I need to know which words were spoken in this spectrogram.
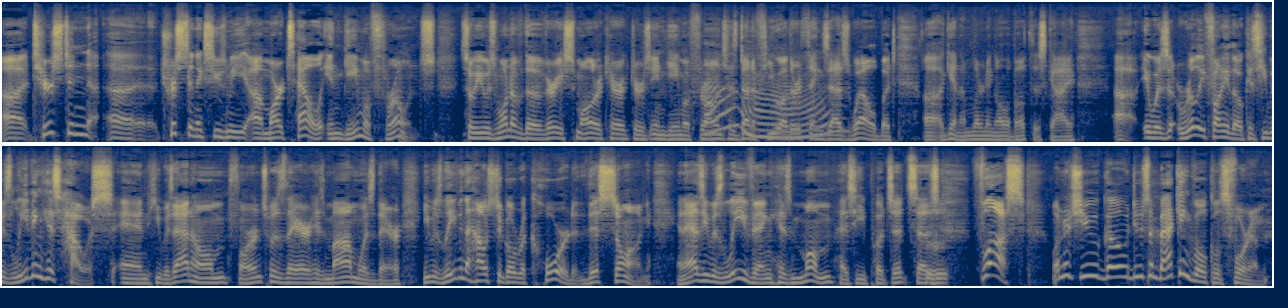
uh, Tristan, uh, Trystane, excuse me, uh, Martell in Game of Thrones. So he was one of the very smaller characters in Game of Thrones. Has done a few other things as well. But uh, again, I'm learning all about this guy. Uh, it was really funny though because he was leaving his house and he was at home. Florence was there. His mom was there. He was leaving the house to go record this song. And as he was leaving, his mum, as he puts it, says, "Floss, why don't you go do some backing vocals for him?"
